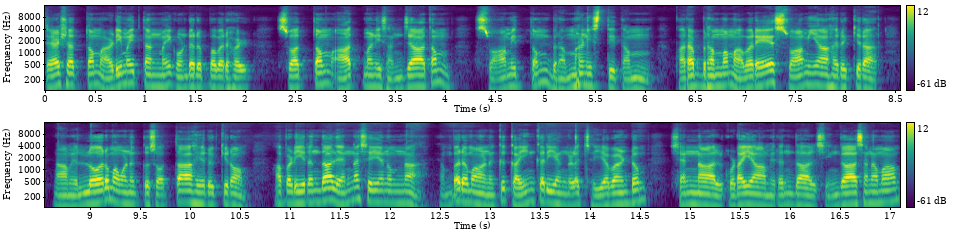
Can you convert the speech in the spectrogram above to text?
சேஷத்துவம் அடிமைத்தன்மை கொண்டிருப்பவர்கள். ஸ்வத்தம் ஆத்மனி சஞ்சாதம் சுவாமித்துவம் பிரம்மணி ஸ்திதம் பரபிரம்மம் அவரே சுவாமியாக இருக்கிறார். நாம் எல்லோரும் அவனுக்கு சொத்தாக இருக்கிறோம். அப்படி இருந்தால் என்ன செய்யணும்னா எம்பெருமானுக்கு கைங்கரியங்களை செய்ய வேண்டும். சென்னால் குடையாம் இருந்தால் சிங்காசனமாம்.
